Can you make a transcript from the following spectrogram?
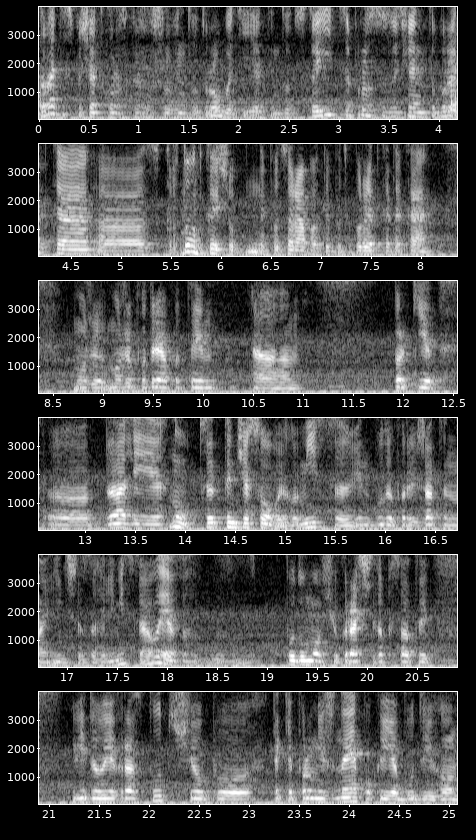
Давайте спочатку розкажу, що він тут робить і як він тут стоїть. Це просто звичайна табуретка е, з картонкою, щоб не поцарапати, бо табуретка така може, може подряпати. Е, паркет. Е, Далі, ну, це тимчасове його місце, він буде переїжджати на інше взагалі місце, але я подумав, що краще записати відео якраз тут, щоб е, таке проміжне, поки я буду його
